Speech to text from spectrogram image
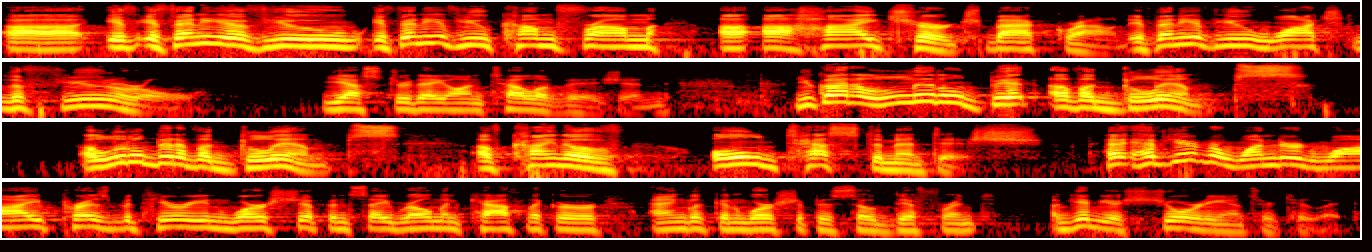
Uh, if, if, any of you, if any of you come from a, a high church background, if any of you watched the funeral yesterday on television, you got a little bit of a glimpse, a little bit of a glimpse of kind of Old Testamentish. Have you ever wondered why Presbyterian worship and, say, Roman Catholic or Anglican worship is so different? I'll give you a short answer to it.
